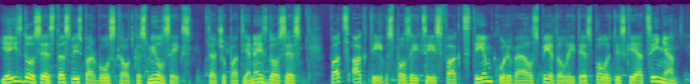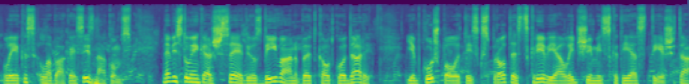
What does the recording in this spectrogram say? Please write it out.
Ja izdosies, tas vispār būs kaut kas milzīgs. Taču pat ja neizdosies, pats aktīvas pozīcijas fakts tiem, kuri vēlas piedalīties politiskajā cīņā, liekas labākais iznākums. Nevis tu vienkārši sēdi uz dīvāna, bet kaut ko dari. Jebkurš politisks protests Krievijā līdz šim izskatījās tieši tā.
